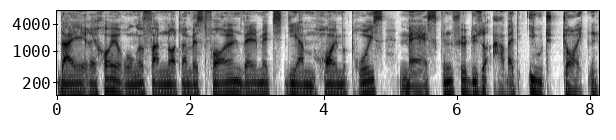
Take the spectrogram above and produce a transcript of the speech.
Die Reheuerungen von Nordrhein-Westfalen will mit dem Heumeprüs Mäsken für diese Arbeit gut deuten.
